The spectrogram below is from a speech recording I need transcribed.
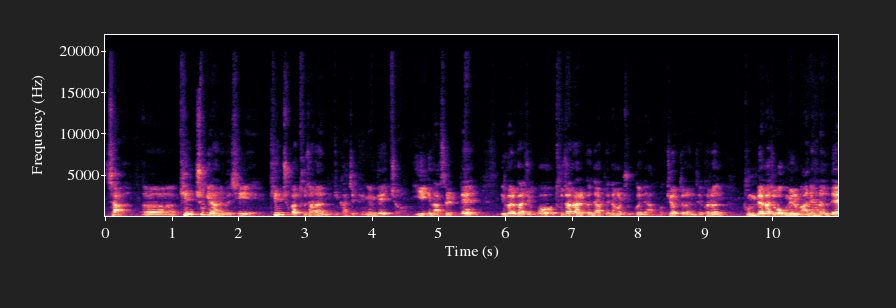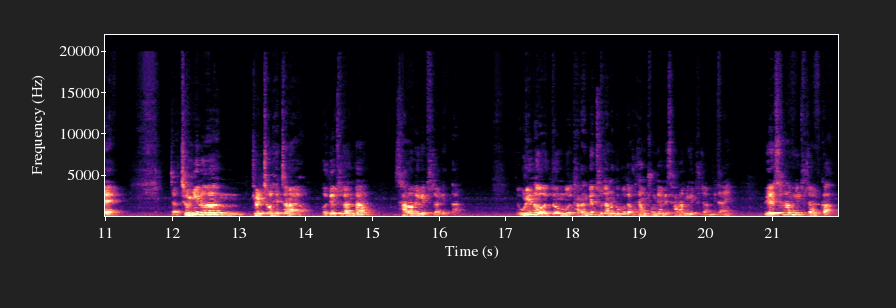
자, 어, 긴축이라는 것이 긴축과 투자는 이렇게 같이 병행되어 있죠. 이익이 났을 때 이걸 가지고 투자를 할 거냐, 배당을 줄 거냐. 뭐 기업들은 이제 그런 분배 가지고 고민을 많이 하는데, 자, 정의는 결정을 했잖아요. 어디에 투자한다? 사람에게 투자하겠다. 우리는 어떤 뭐 다른 데 투자하는 것보다 가장 중요한 게 사람에게 투자합니다. 왜 사람에게 투자할까?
